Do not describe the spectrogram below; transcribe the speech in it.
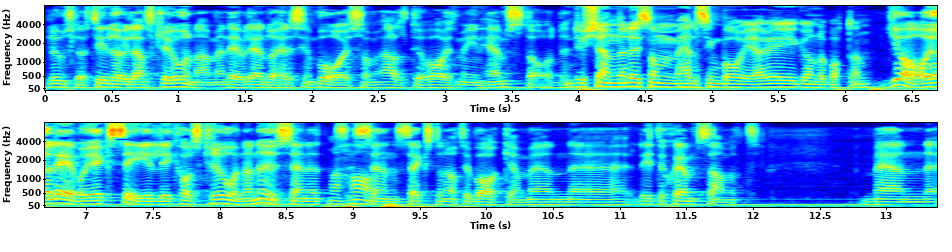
Glumslöv tillhör ju Landskrona men det är väl ändå Helsingborg som alltid har varit min hemstad. Du känner dig som helsingborgare i grund och botten? Ja, jag lever i exil i Karlskrona nu sen, ett, sen 16 år tillbaka men eh, lite skämtsamt. Men eh,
